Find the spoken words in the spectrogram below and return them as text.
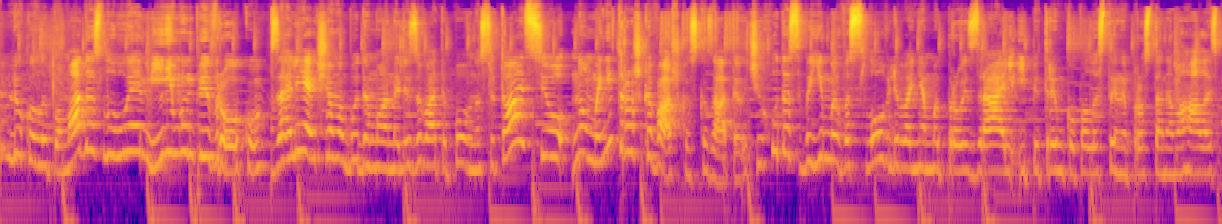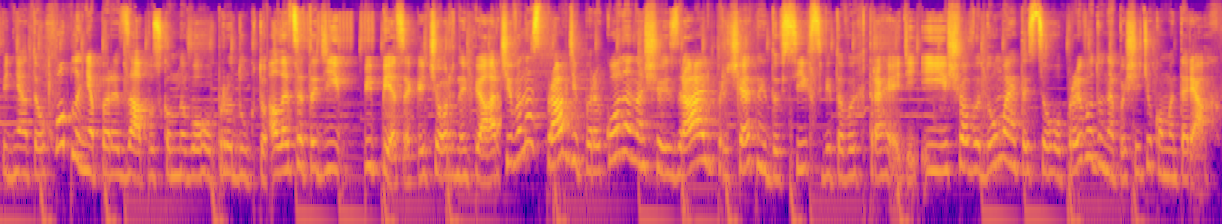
люблю, коли помада слугує мінімум півроку. Взагалі, якщо ми будемо аналізувати повну ситуацію, ну мені трошки важко сказати, чи худа своїми висловлюваннями про Ізраїль і підтримку Палестини просто намагалась підняти охоплення перед запуском нового продукту, але це тоді піпець, який чорний піар. Чи вона справді переконана, що Ізраїль причетний до всіх світових трагедій? І що ви думаєте з цього приводу? Напишіть у коментарях коментарях.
